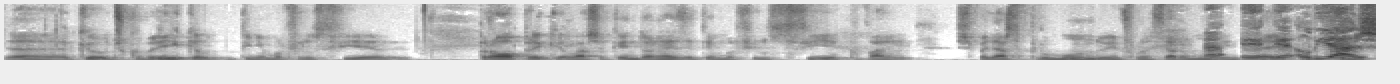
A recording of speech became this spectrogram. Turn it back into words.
uh, que eu descobri que ele tinha uma filosofia própria, que ele acha que a Indonésia tem uma filosofia que vai espalhar-se pelo mundo, influenciar o mundo ah, inteiro. É, é, aliás,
